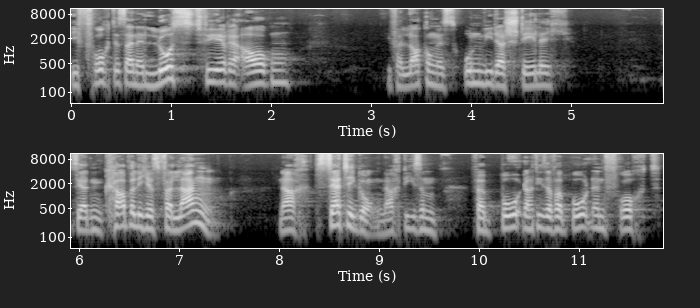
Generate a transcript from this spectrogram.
Die Frucht ist eine Lust für ihre Augen. Die Verlockung ist unwiderstehlich. Sie hat ein körperliches Verlangen nach Sättigung, nach, diesem Verbot, nach dieser verbotenen Frucht.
